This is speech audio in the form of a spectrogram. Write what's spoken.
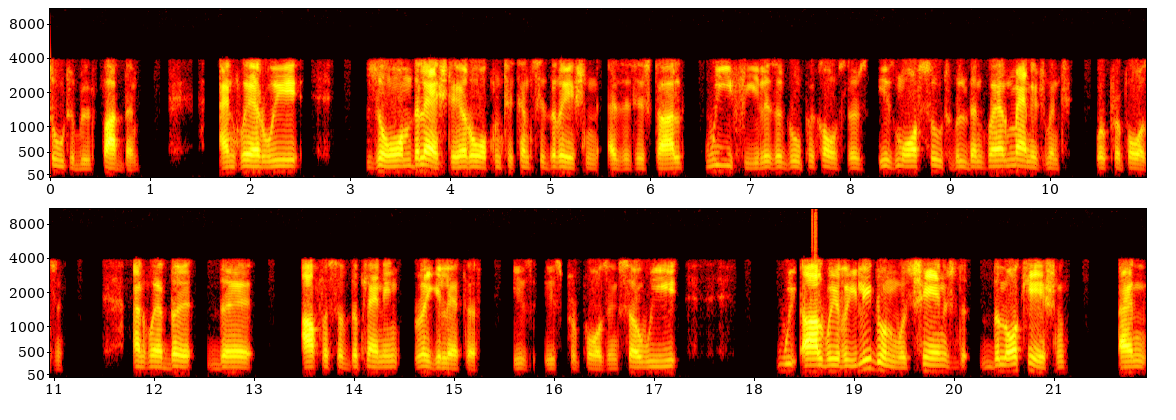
suitable for them, and where we zone the last are open to consideration, as it is called, we feel as a group of councillors is more suitable than where management were proposing, and where the the office of the planning regulator is is proposing. So we we all we really done was change the, location and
